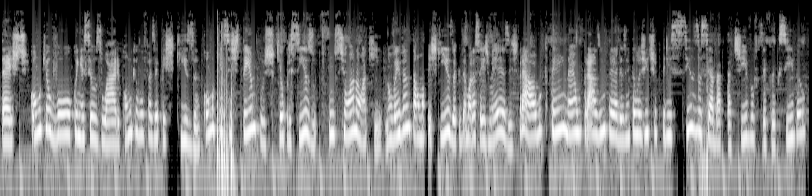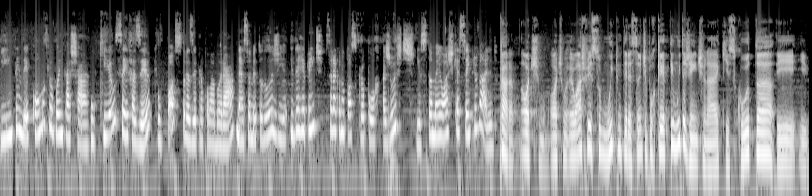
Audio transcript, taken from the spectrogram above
teste? Como que eu vou conhecer o usuário? Como que eu vou fazer pesquisa? Como que esses tempos que eu preciso funcionam aqui? Não vou inventar uma pesquisa que demora seis meses para algo que tem, né, um prazo em entregas. Então a gente precisa ser adaptativo, ser flexível e entender como que eu vou encaixar o que eu sei fazer, que eu posso trazer para colaborar nessa metodologia. E de repente, será que eu não posso propor ajustes? Isso também eu acho que é sempre válido. Cara, ótimo, ótimo. Eu acho isso muito interessante porque tem muita gente, né, que escuta e, e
